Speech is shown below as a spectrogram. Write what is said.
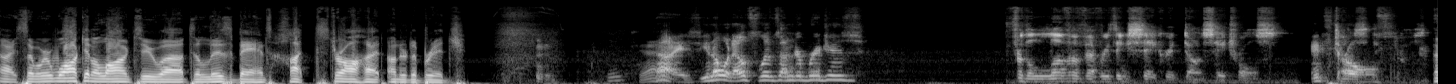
All right, so we're walking along to uh, to Lizban's hut, straw hut under the bridge. Okay. Guys, you know what else lives under bridges? For the love of everything sacred, don't say trolls. It's trolls.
